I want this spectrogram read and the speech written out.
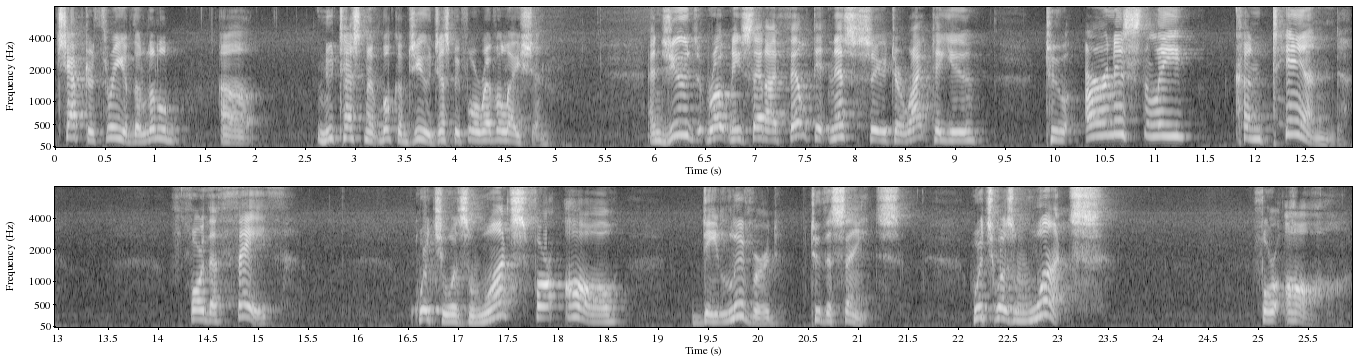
chapter 3 of the little uh, New Testament book of Jude, just before Revelation. And Jude wrote and he said, I felt it necessary to write to you to earnestly contend for the faith which was once for all delivered to the saints, which was once for all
